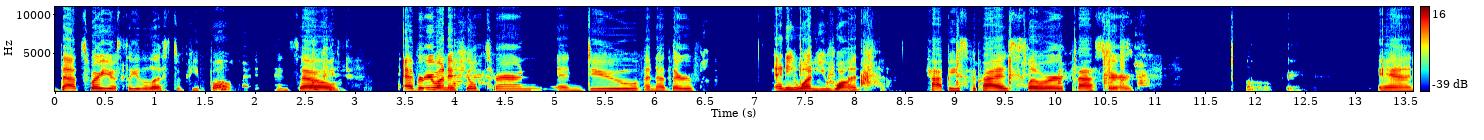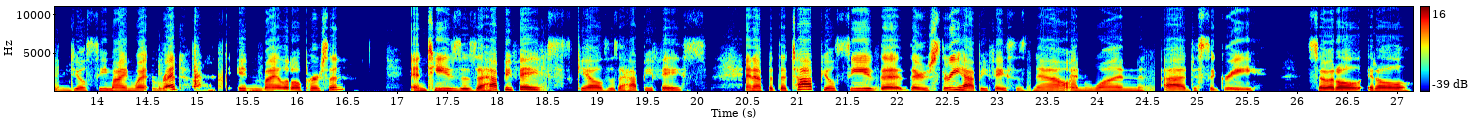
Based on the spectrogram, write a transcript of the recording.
that's where you'll see the list of people. And so Okay. everyone, if you'll turn and do another, anyone you want, happy, surprise, slower, faster, okay. and you'll see mine went red in my little person. And T's is a happy face, Gail's is a happy face. And up at the top, you'll see that there's three happy faces now and one uh, disagree. So it'll, it'll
